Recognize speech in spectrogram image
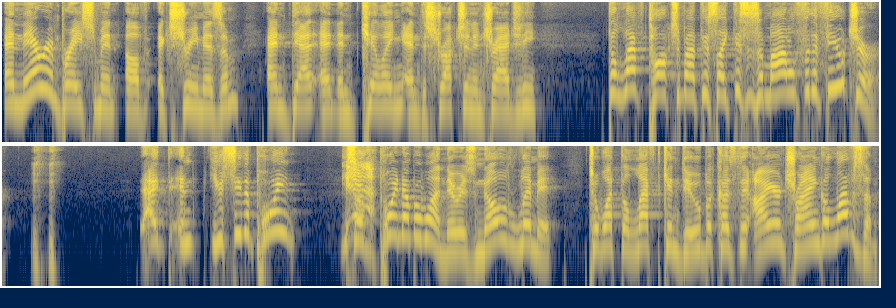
and their embracement of extremism and death and, and killing and destruction and tragedy, the left talks about this like this is a model for the future. I, and you see the point? Yeah. So, point number one there is no limit to what the left can do because the Iron Triangle loves them.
